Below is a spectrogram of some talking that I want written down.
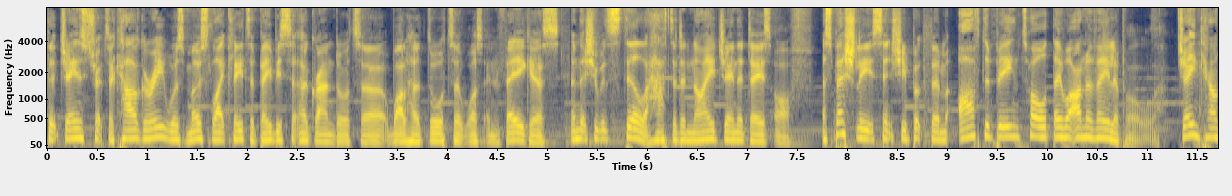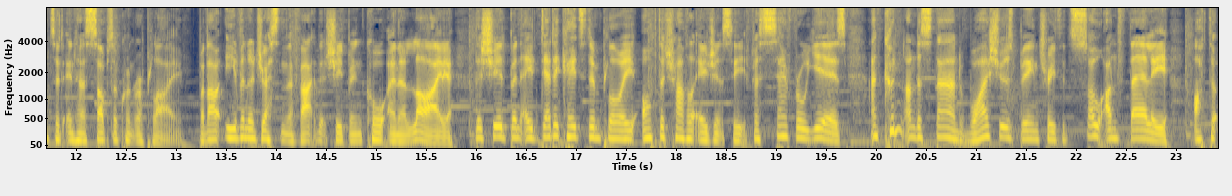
that Jane's trip to Calgary was most likely to babysit her granddaughter while her daughter was in Vegas, and that she would still have to deny Jane the days off, especially since she booked them after being told they were unavailable. Jane countered in her subsequent reply, without even addressing the fact that she'd been caught in a lie, that she had been a dedicated employee of the travel agency for several years and couldn't understand why she was being treated so unfairly after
